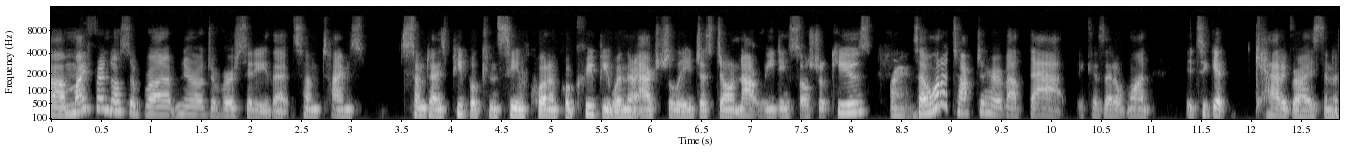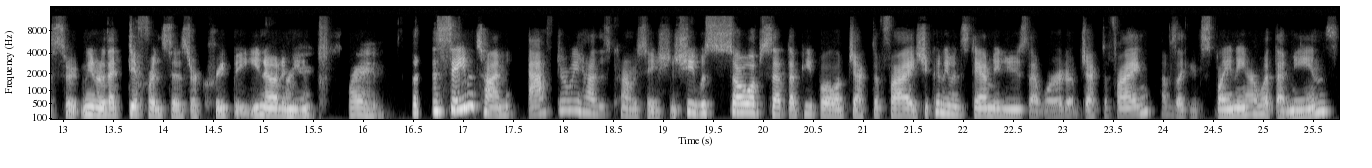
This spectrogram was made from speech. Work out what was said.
um, my friend also brought up neurodiversity that sometimes sometimes people can seem quote unquote creepy when they're actually just don't not reading social cues right so i want to talk to her about that because i don't want it to get categorized in a certain you know that differences are creepy you know what right. i mean right but at the same time, after we had this conversation, she was so upset that people objectify. She couldn't even stand me to use that word, objectifying. I was like explaining her what that means.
